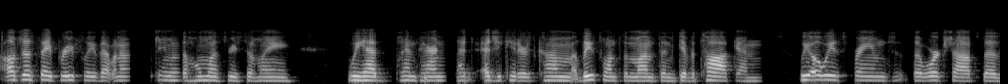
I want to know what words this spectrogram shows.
I'll just say briefly that when I was working with the homeless recently, we had Planned Parenthood educators come at least once a month and give a talk, and we always framed the workshops as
